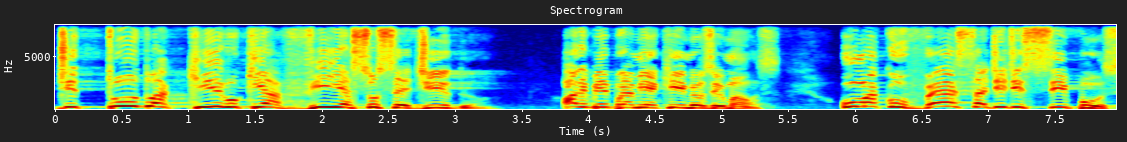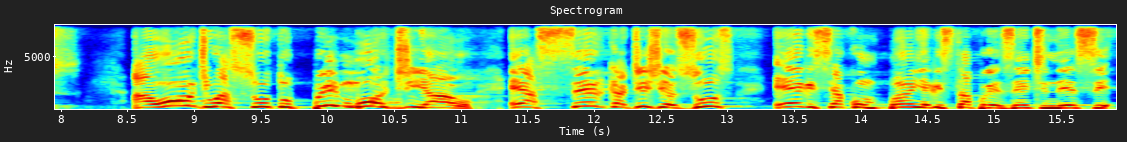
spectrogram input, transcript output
de tudo aquilo que havia sucedido. Olhe bem para mim aqui, meus irmãos. Uma conversa de discípulos aonde o assunto primordial é acerca de Jesus, ele se acompanha, ele está presente nesse,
